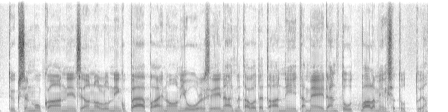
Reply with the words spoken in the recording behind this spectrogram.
käsityksen mukaan niin se on ollut niin kuin pääpaino on juuri siinä, että me tavoitetaan niitä meidän tut, valmiiksi jo tuttuja,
